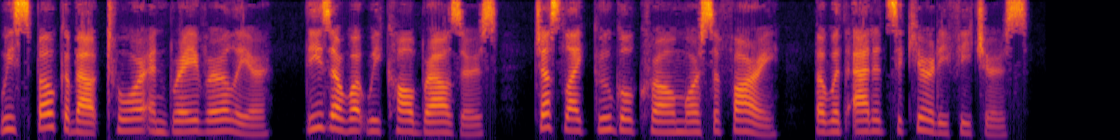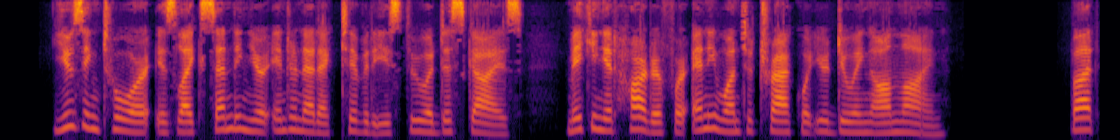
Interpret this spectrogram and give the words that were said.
We spoke about Tor and Brave earlier, these are what we call browsers, just like Google Chrome or Safari, but with added security features. Using Tor is like sending your internet activities through a disguise, making it harder for anyone to track what you're doing online. But,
